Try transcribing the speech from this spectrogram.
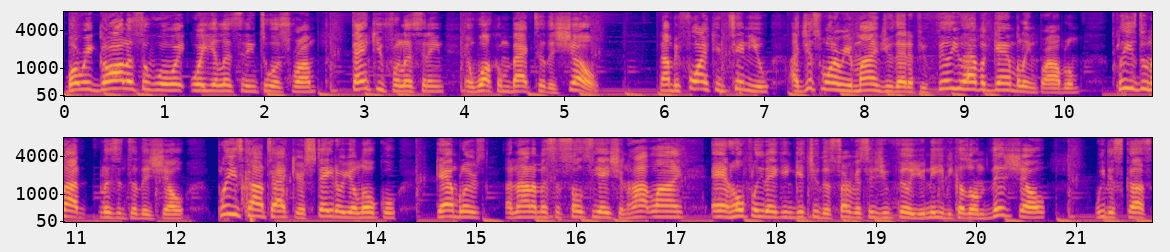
But regardless of where, where you're listening to us from, thank you for listening and welcome back to the show. Now, before I continue, I just want to remind you that if you feel you have a gambling problem, please do not listen to this show. Please contact your state or your local Gamblers Anonymous Association hotline, and hopefully they can get you the services you feel you need. Because on this show, we discuss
